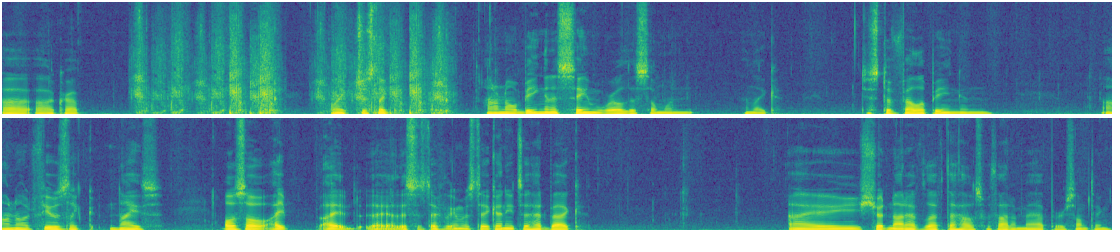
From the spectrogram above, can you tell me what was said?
Uh, oh crap. Like, just like, I don't know, being in the same world as someone and like, just developing and, I don't know, it feels like nice. Also, I, I, uh, this is definitely a mistake. I need to head back. I should not have left the house without a map or something.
